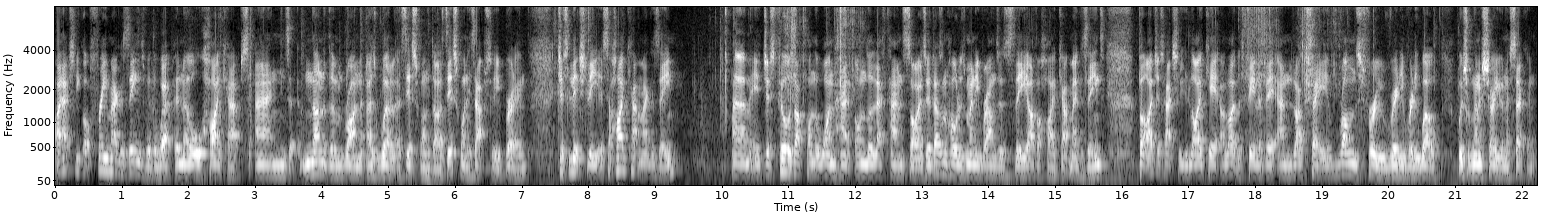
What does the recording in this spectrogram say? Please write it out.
I actually got three magazines with the weapon, all high caps, and none of them run as well as this one does. This one is absolutely brilliant. Just literally, it's a high cap magazine um, it just fills up on the one hand, on the left hand side so it doesn't hold as many rounds as the other high cap magazines. But I just actually like it I like the feel of it and like I say it runs through really really well which I'm going to show you in a second.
